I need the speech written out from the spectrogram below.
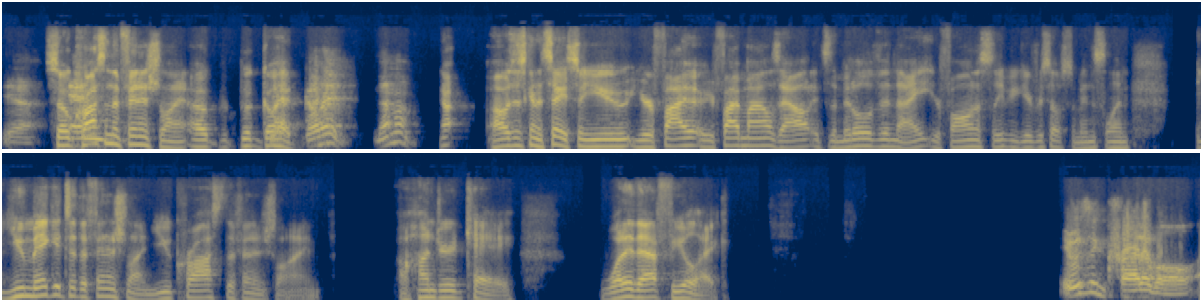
yeah. So and, crossing the finish line. Oh, go yeah, ahead. Go ahead. No, no. No, I was just gonna say. So you you're five you're five miles out. It's the middle of the night. You're falling asleep. You give yourself some insulin. You make it to the finish line. You cross the finish line. hundred k. What did that feel like? It was incredible.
